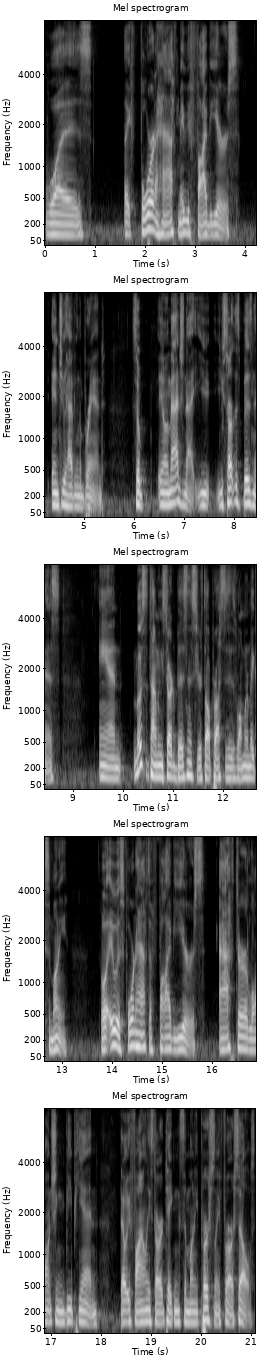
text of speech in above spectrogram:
was like four and a half, maybe five years into having the brand. So you know, imagine that you you start this business, and most of the time when you start a business, your thought process is, well, I'm going to make some money. Well, it was four and a half to five years after launching BPN that we finally started taking some money personally for ourselves.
